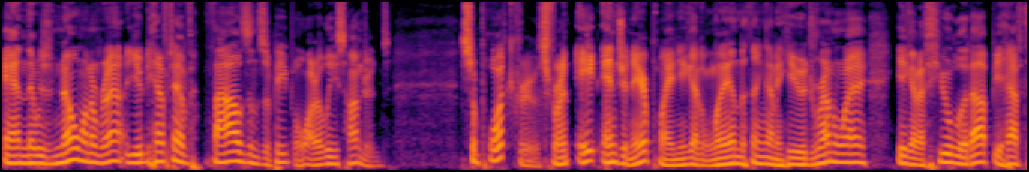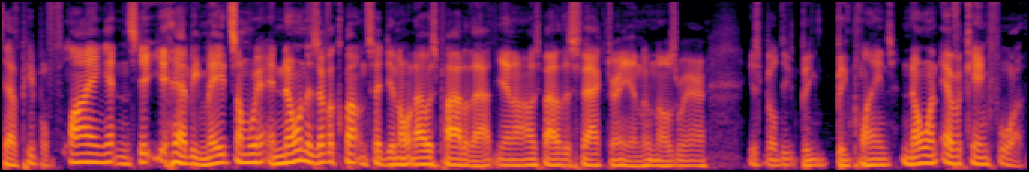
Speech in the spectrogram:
And there was no one around. You'd have to have thousands of people, or at least hundreds. support crews for an eight engine airplane. You got to land the thing on a huge runway. You got to fuel it up. You have to have people flying it, and it had to be made somewhere. And no one has ever come out and said, you know what, I was part of that. You know, I was part of this factory, and who knows where. Used to build these big, big planes. No one ever came forth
